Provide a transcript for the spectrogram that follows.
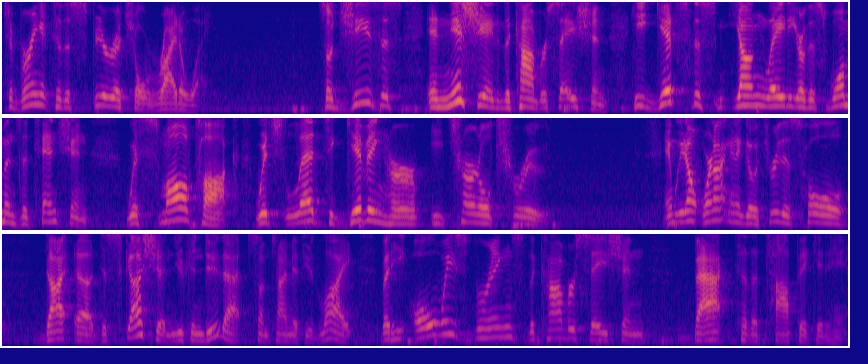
to bring it to the spiritual right away. So Jesus initiated the conversation. He gets this young lady or this woman's attention with small talk, which led to giving her eternal truth. And we don't, we're not going to go through this whole di- uh, discussion. You can do that sometime if you'd like. But he always brings the conversation back to the topic at hand.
